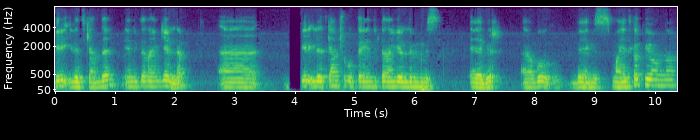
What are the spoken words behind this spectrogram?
bir iletkende endüklenen gerilim, bir iletken çubukta endüklenen gerilimimiz E1, bu B'miz manyetik akı yoğunluğu,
